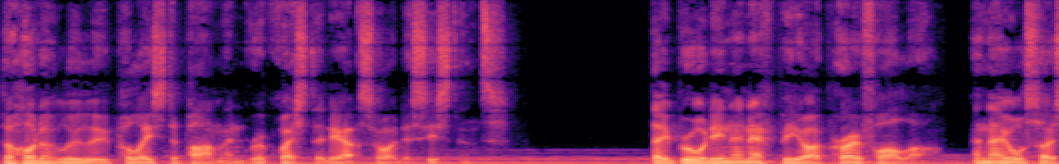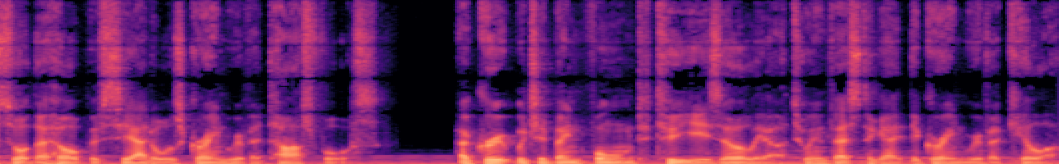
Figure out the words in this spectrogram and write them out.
the Honolulu Police Department requested outside assistance. They brought in an FBI profiler and they also sought the help of Seattle's Green River Task Force, a group which had been formed two years earlier to investigate the Green River killer.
